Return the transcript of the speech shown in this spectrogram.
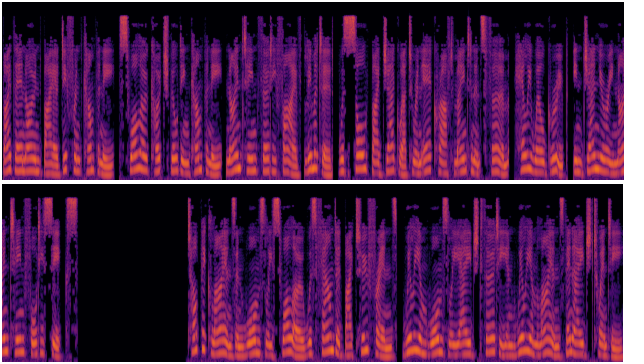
by then owned by a different company, Swallow Coach Building Company 1935 Limited, was sold by Jaguar to an aircraft maintenance firm, Helliwell Group, in January 1946. Topic Lyons and Walmsley Swallow was founded by two friends, William Walmsley aged 30 and William Lyons then aged 20.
